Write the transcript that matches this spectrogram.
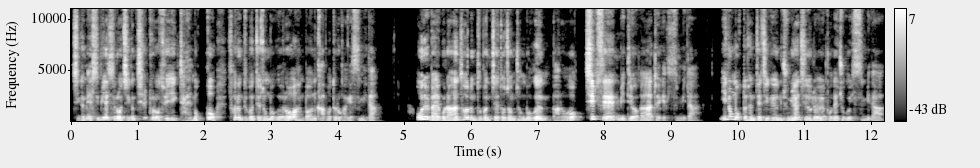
지금 SBS로 지금 7% 수익 잘 먹고 32번째 종목으로 한번 가보도록 하겠습니다. 오늘 발굴한 32번째 도전 종목은 바로 칩스앤 미디어가 되겠습니다. 이 종목도 현재 지금 중요한 신호를 보내주고 있습니다.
